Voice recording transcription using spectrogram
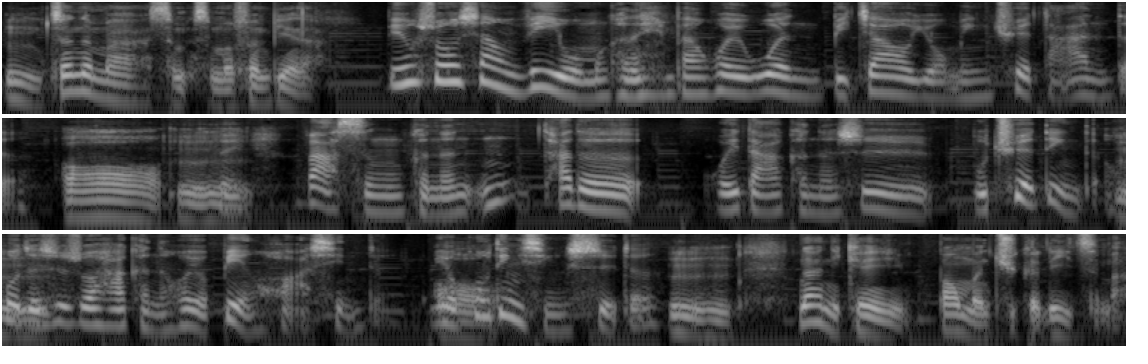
嗯，真的吗？什么什么分辨啊？比如说像 V，我们可能一般会问比较有明确答案的。哦，嗯，对，Vas 可能嗯，他的回答可能是不确定的，或者是说他可能会有变化性的，没有固定形式的。嗯嗯，那你可以帮我们举个例子吗？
